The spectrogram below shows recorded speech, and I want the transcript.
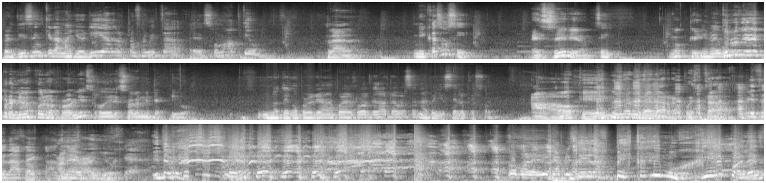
Pero dicen que la mayoría de los transformistas eh, somos activos. Claro. Mi caso sí, ¿En serio? sí. Ok. No ¿Tú no tienes problemas con los roles o eres solamente activo? No tengo problema por el rol de la otra persona, pero yo sé lo que soy. Ah, ok. No mira la respuesta. Yo soy la peca. ¿Y te Como le dije al de principio. las pescas de mujer, ¿cuál es?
